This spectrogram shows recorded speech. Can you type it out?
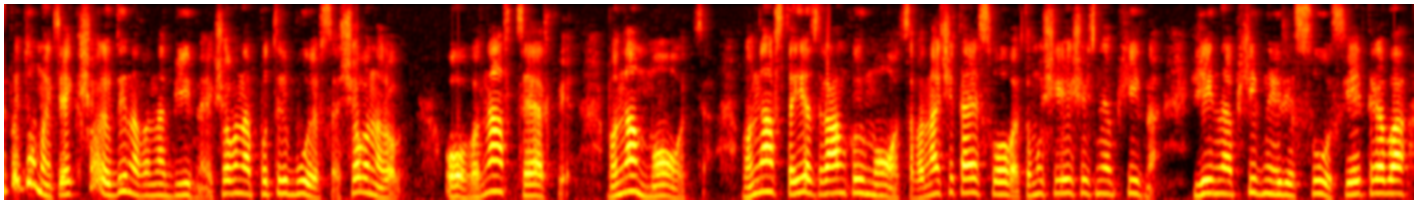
І подумайте, якщо людина вона бідна, якщо вона потребує все, що вона робить? О, вона в церкві, вона молиться, вона встає зранку і молиться, вона читає слово, тому що їй щось необхідне, їй необхідний ресурс, їй треба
